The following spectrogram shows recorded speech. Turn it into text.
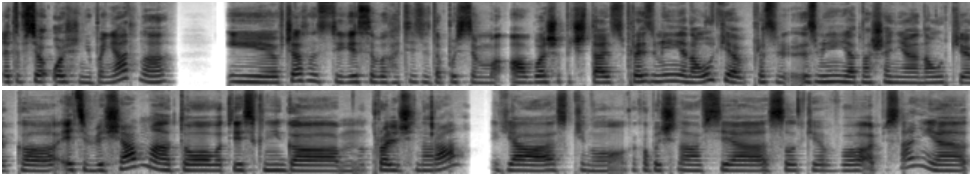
Это все очень непонятно, и в частности, если вы хотите, допустим, а, больше почитать про изменение науки, про изменение отношения науки к этим вещам, то вот есть книга «Кроличья нора», я скину, как обычно, все ссылки в описании.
